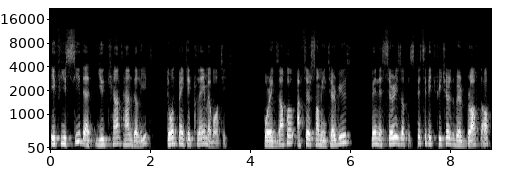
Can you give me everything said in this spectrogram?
If you see that you can't handle it, don't make a claim about it. For example, after some interviews, when a series of specific features were brought up,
